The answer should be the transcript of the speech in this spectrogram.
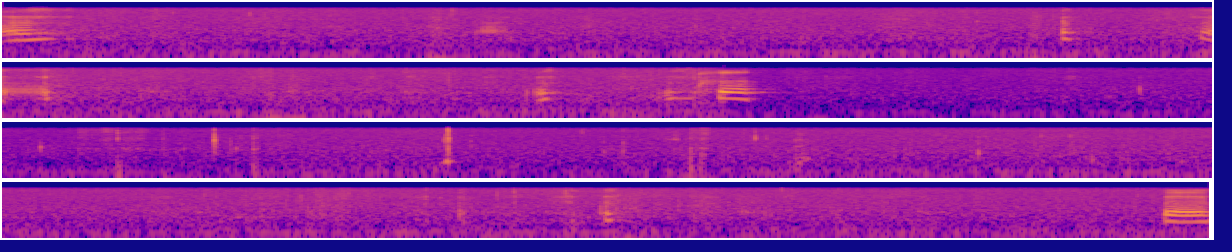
I Huh?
